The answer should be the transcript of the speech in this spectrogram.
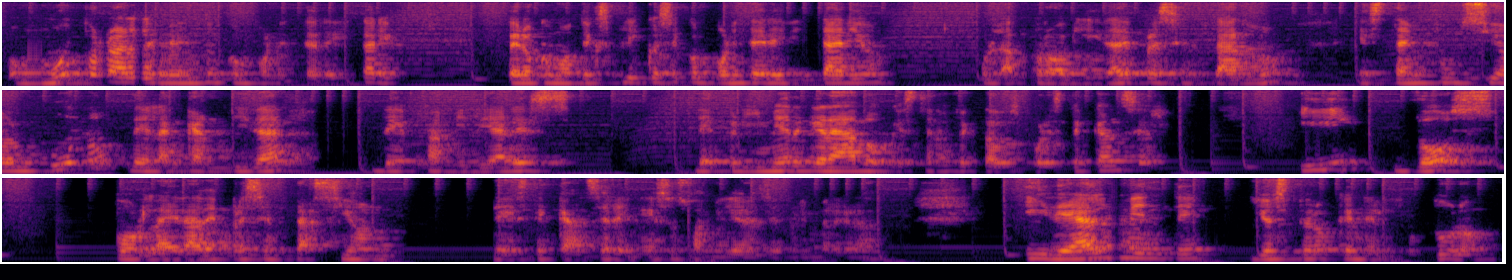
o muy probablemente un componente hereditario. Pero como te explico, ese componente hereditario o la probabilidad de presentarlo está en función, uno, de la cantidad de familiares de primer grado que estén afectados por este cáncer y dos, por la edad de presentación de este cáncer en esos familiares de primer grado. Idealmente, yo espero que en el futuro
